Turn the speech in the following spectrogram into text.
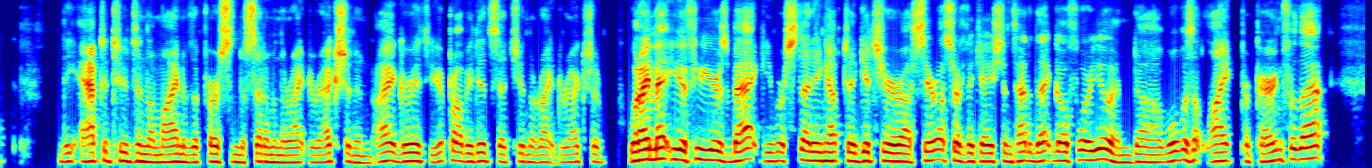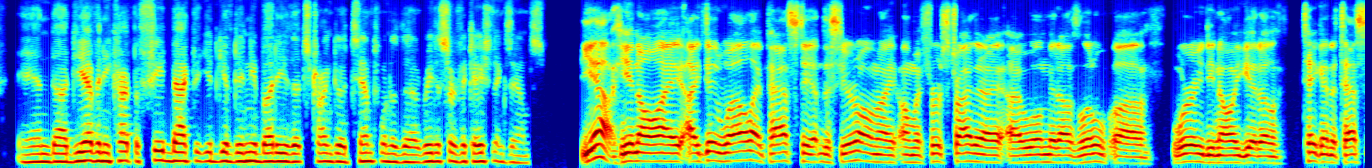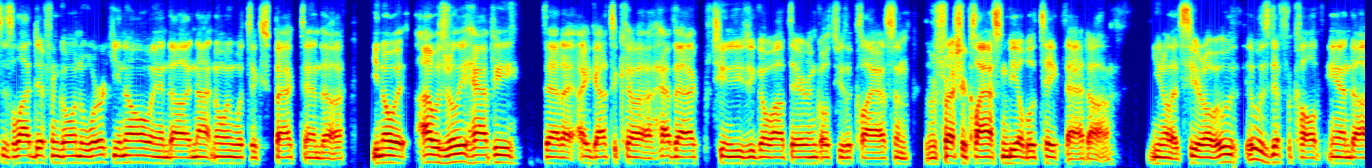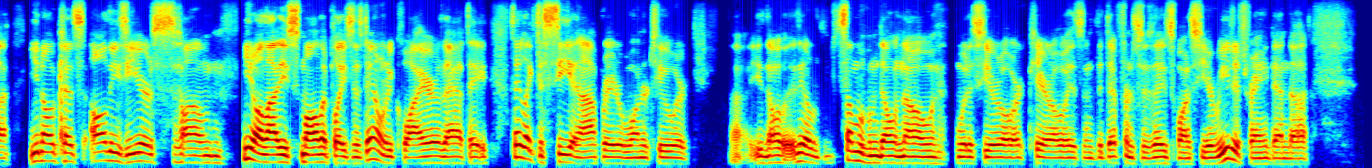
the aptitudes in the mind of the person to set them in the right direction. And I agree with you. It probably did set you in the right direction. When I met you a few years back, you were studying up to get your uh, certifications. How did that go for you? And uh, what was it like preparing for that? And uh, do you have any type of feedback that you'd give to anybody that's trying to attempt one of the RETA certification exams? Yeah, you know, I, I did well. I passed the, the CIRO on my on my first try there. I, I will admit I was a little uh, worried. You know, you get a taking a test is a lot different going to work. You know, and uh, not knowing what to expect. And uh, you know, it, I was really happy that I, I got to uh, have that opportunity to go out there and go through the class and the refresher class and be able to take that uh, you know that CIRO, it was, it was difficult. And uh, you know because all these years um, you know a lot of these smaller places they don't require that. They they like to see an operator one or two or uh, you, know, some of them don't know what a CIRO or CARO is and the differences they just want to see a RETA trained. And uh,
